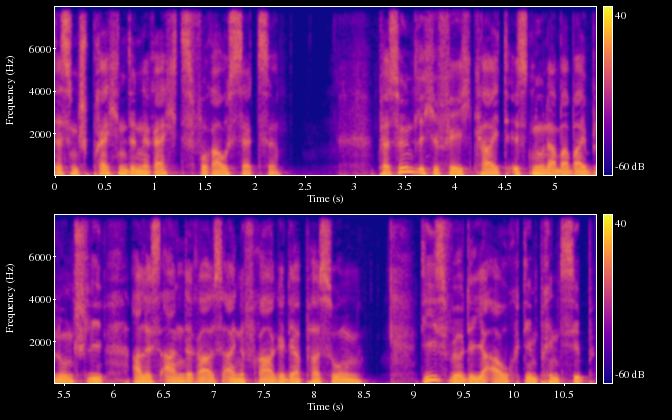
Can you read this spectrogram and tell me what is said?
des entsprechenden Rechts voraussetze. Persönliche Fähigkeit ist nun aber bei Blunschli alles andere als eine Frage der Person. Dies würde ja auch dem Prinzip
